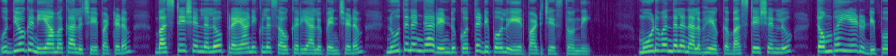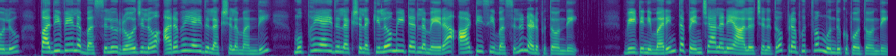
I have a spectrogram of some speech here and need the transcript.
ఉద్యోగ నియామకాలు చేపట్టడం బస్ స్టేషన్లలో ప్రయాణికుల సౌకర్యాలు పెంచడం నూతనంగా రెండు కొత్త డిపోలు ఏర్పాటు చేస్తోంది. మూడు వందల నలభై ఒక్క బస్ స్టేషన్లు తొంభై ఏడు డిపోలు పదివేల బస్సులు రోజులో అరవై ఐదు లక్షల మంది ముప్పై ఐదు లక్షల కిలోమీటర్ల మేర ఆర్టీసీ బస్సులు నడుపుతోంది. వీటిని మరింత పెంచాలనే ఆలోచనతో ప్రభుత్వం ముందుకు పోతోంది.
